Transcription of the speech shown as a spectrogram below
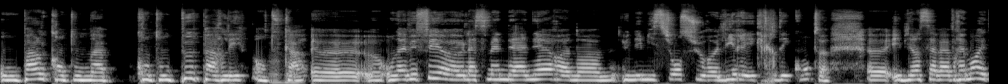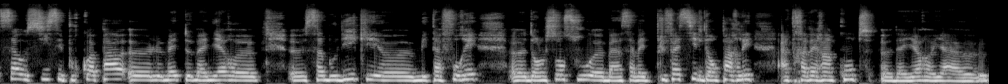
on parle quand on a quand on peut parler, en tout Mhm. cas. Euh, on avait fait euh, la semaine dernière une, une émission sur lire et écrire des contes. Euh, eh bien, ça va vraiment être ça aussi. C'est pourquoi pas euh, le mettre de manière euh, euh, symbolique et euh, métaphorée, euh, dans le sens où euh, ben, ça va être plus facile d'en parler à travers un conte. Euh, D'ailleurs, il y a euh,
